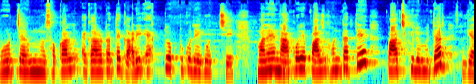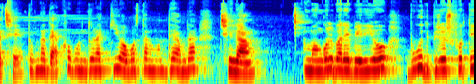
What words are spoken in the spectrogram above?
ভোর সকাল এগারোটাতে গাড়ি একটু একটু করে এগোচ্ছে। মানে না করে পাঁচ ঘন্টাতে পাঁচ কিলোমিটার গেছে। তোমরা দেখো বন্ধুরা কি অবস্থার মধ্যে আমরা ছিলাম। মঙ্গলবারে বেরিয়েও বুধ বৃহস্পতি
